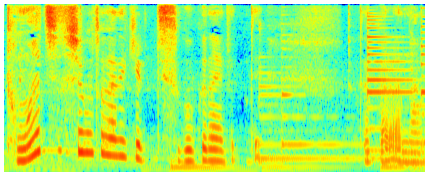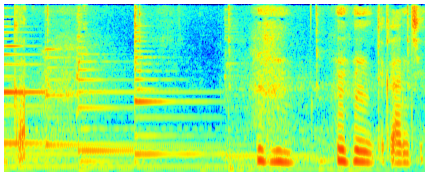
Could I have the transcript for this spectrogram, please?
友達と仕事ができるってすごくない？だって。だからなんかふふんふふって感じ。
